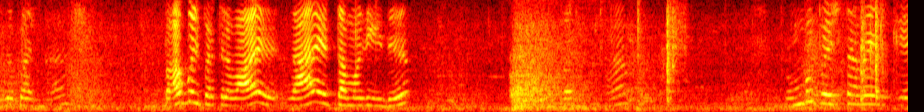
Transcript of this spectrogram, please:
இதை பாருங்க. பாகுபலி படத்தில் வாழை வேலை எடுத்த மாதிரி இது. ரொம்ப பெருசாகவே இருக்கு.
